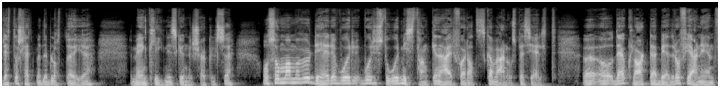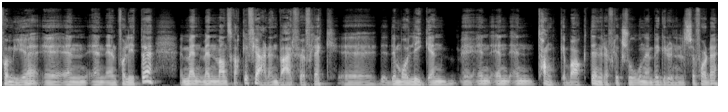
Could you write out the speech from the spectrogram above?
rett og slett med det blotte øyet, med en klinisk undersøkelse. Og så må man vurdere hvor, hvor, stor mistanken er for at det skal være noe spesielt. Og Det er jo klart det er bedre å fjerne en for mye enn en, en for lite, men, men, man skal ikke fjerne enhver føflekk. Det, må ligge en, en, tanke bak det, en refleksjon, en begrunnelse for det.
